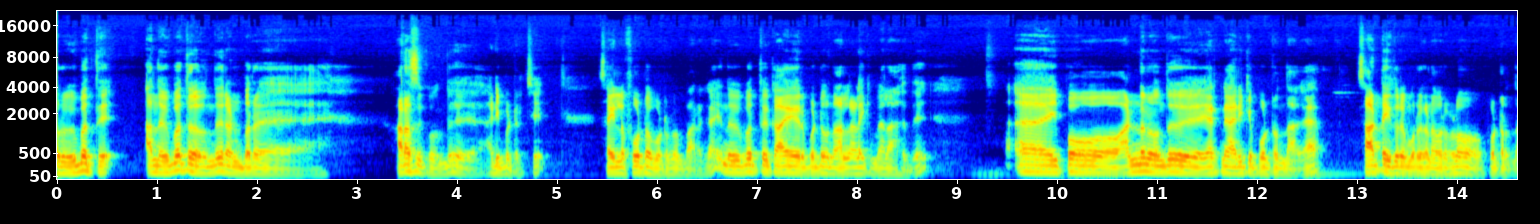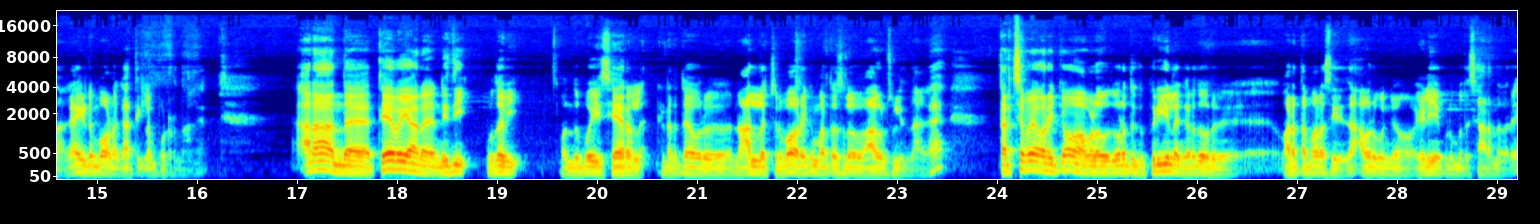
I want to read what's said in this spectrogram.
ஒரு விபத்து. அந்த விபத்தில் வந்து நண்பர் அரசுக்கு வந்து அடிபட்டுருச்சு. சைடில் ஃபோட்டோ போட்டிருந்தோம் பாருங்கள் இந்த விபத்து காய ஏற்பட்டு ஒரு நாலு நாளைக்கு மேலே ஆகுது இப்போது அண்ணன் வந்து ஏற்கனவே அறிக்கை போட்டிருந்தாங்க. சாட்டை துரைமுருகன் அவர்களும் போட்டிருந்தாங்க. இடும்போன கார்த்திக்லாம் போட்டிருந்தாங்க. ஆனால் அந்த தேவையான நிதி உதவி வந்து போய் சேரலை. கிட்டத்தட்ட ஒரு நாலு லட்ச ரூபா வரைக்கும் மருத்துவ செலவு ஆகும்னு சொல்லியிருந்தாங்க. தற்சமயம் வரைக்கும் அவ்வளவு தூரத்துக்கு பிரியலைங்கிறது ஒரு வருத்தமான செய்தி தான். அவர் கொஞ்சம் எளிய குடும்பத்தை சார்ந்தவர்.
